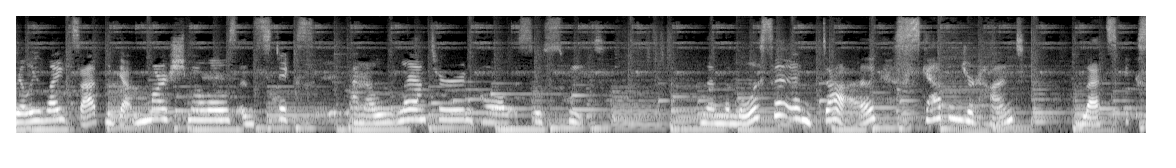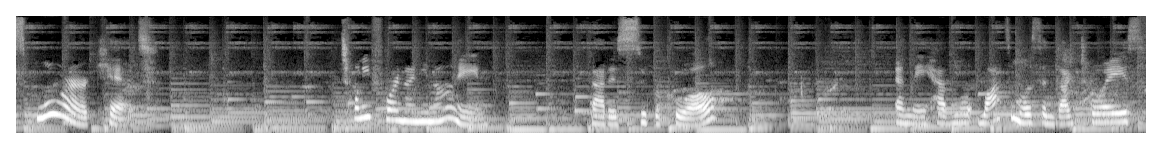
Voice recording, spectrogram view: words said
really lights up. You get marshmallows and sticks and a lantern. Oh, it's so sweet. And then the Melissa and Doug scavenger hunt Let's Explore kit. $24.99. That is super cool. And they have lots of Melissa and Doug toys.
